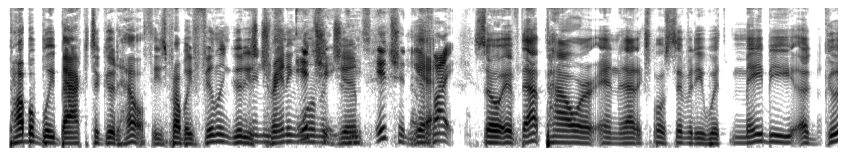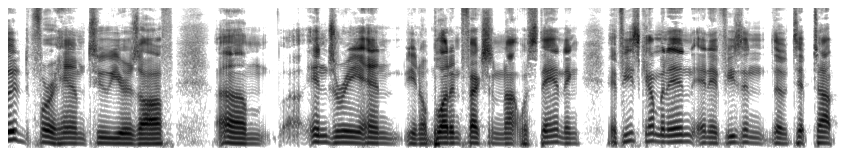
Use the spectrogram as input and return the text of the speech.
probably back to good health. He's probably feeling good. He's and training well in the gym. He's itching to Yeah. fight. So if that power and that explosivity with maybe a good for him two years off, um, injury and you know blood infection notwithstanding, if he's coming in and if he's in the tip top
